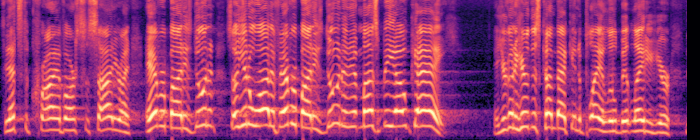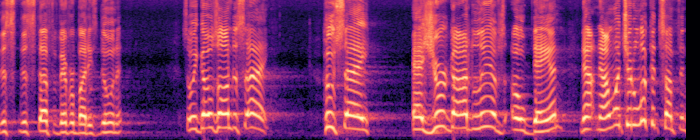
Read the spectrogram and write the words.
See, that's the cry of our society, right? Everybody's doing it. So, you know what? If everybody's doing it, it must be okay. And you're going to hear this come back into play a little bit later here, this, this stuff of everybody's doing it. So he goes on to say, Who say, As your God lives, O Dan. Now, now I want you to look at something.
